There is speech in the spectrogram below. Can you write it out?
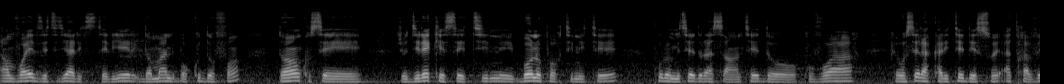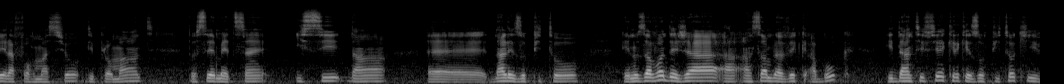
envoyer des étudiants à l'extérieur demande beaucoup de fonds. Donc, je dirais que c'est une bonne opportunité pour le ministère de la Santé de pouvoir rehausser la qualité des soins à travers la formation diplômante de ces médecins ici dans, euh, dans les hôpitaux. Et nous avons déjà, ensemble avec Abouk, identifié quelques hôpitaux qui,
